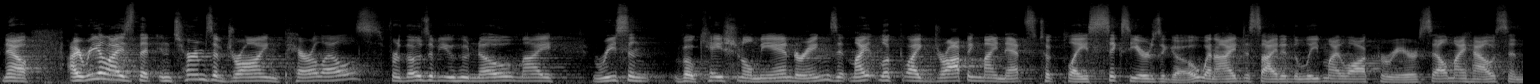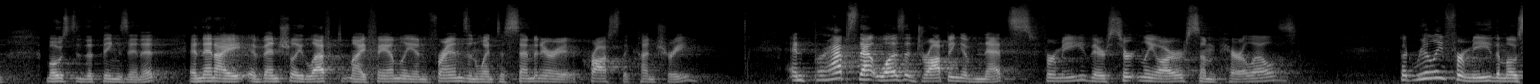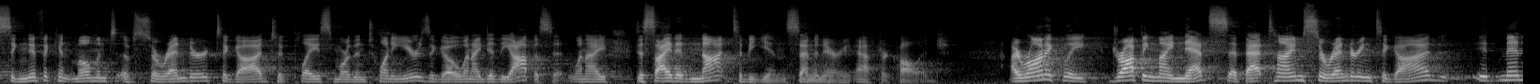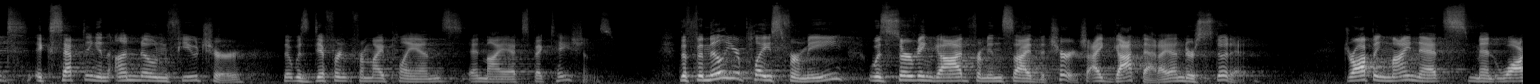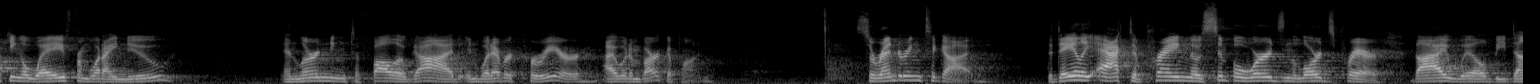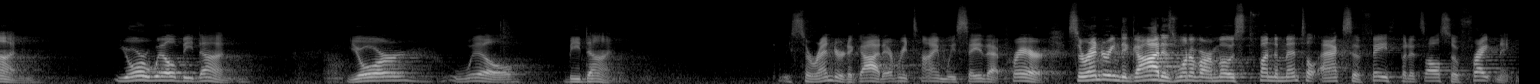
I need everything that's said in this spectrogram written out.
Now, I realize that in terms of drawing parallels, for those of you who know my recent vocational meanderings, it might look like dropping my nets took place six years ago when I decided to leave my law career, sell my house and most of the things in it, and then I eventually left my family and friends and went to seminary across the country. And perhaps that was a dropping of nets for me. There certainly are some parallels. But really, for me, the most significant moment of surrender to God took place more than 20 years ago when I did the opposite, when I decided not to begin seminary after college. Ironically, dropping my nets at that time, surrendering to God, it meant accepting an unknown future that was different from my plans and my expectations. The familiar place for me was serving God from inside the church. I got that, I understood it. Dropping my nets meant walking away from what I knew and learning to follow God in whatever career I would embark upon. Surrendering to God, the daily act of praying those simple words in the Lord's Prayer Thy will be done. Your will be done. Your will be done. We surrender to God every time we say that prayer. Surrendering to God is one of our most fundamental acts of faith, but it's also frightening.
